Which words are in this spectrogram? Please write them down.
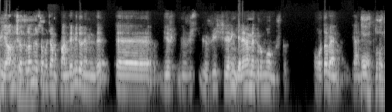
Yanlış e, hatırlamıyorsam ee, hocam pandemi döneminde e, bir Gürcü, Gürcü işçilerin gelememe durumu olmuştu. Orada ben yani evet, doğru.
